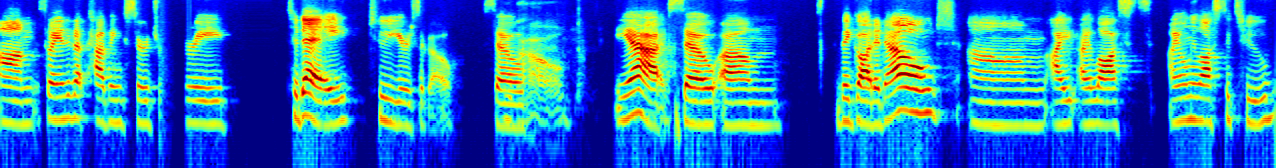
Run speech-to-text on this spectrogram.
Um, so i ended up having surgery today two years ago. So wow. yeah so um, they got it out. Um, I, I lost i only lost a tube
